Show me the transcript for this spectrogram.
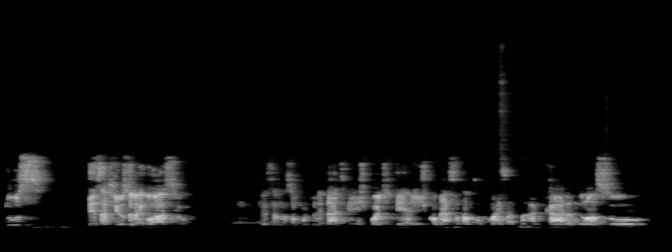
nos desafios do negócio, pensando nas oportunidades que a gente pode ter, a gente começa a dar um pouco mais a, a cara do nosso,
